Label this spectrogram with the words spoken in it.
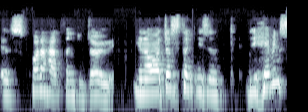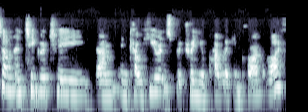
is quite a hard thing to do. You know, I just think there's an, having some integrity um, and coherence between your public and private life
